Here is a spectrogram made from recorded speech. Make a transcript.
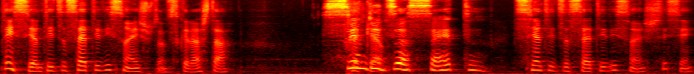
Tem 117 edições, portanto, se calhar está. 117? 117 edições, sim, sim.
